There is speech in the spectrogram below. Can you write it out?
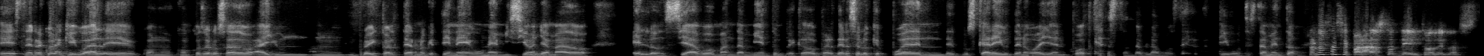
Este, recuerden que igual eh, con, con José Rosado hay un, un- proyecto alterno que tiene una emisión llamado El onceavo mandamiento, un pecado perderse, lo que pueden de- buscar ahí de nuevo allá en el podcast donde hablamos del Antiguo Testamento. no, no está separado, está dentro de las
